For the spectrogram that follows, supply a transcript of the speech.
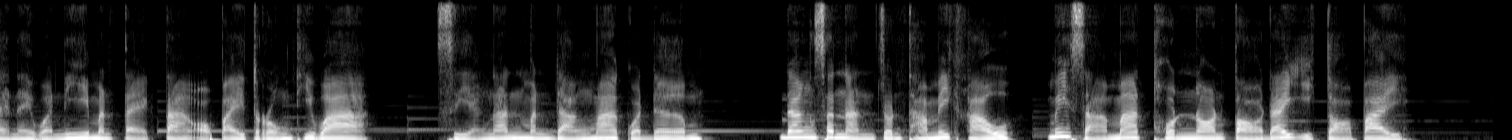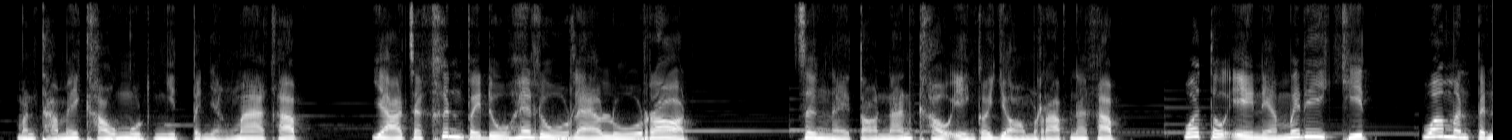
แต่ในวันนี้มันแตกต่างออกไปตรงที่ว่า เสียงนั้นมันดังมากกว่าเดิม ดังสนั่นจนทำให้เขาไม่สามารถทนนอนต่อได้อีกต่อไป มันทำให้เขาหงุดหงิดเป็นอย่างมากครับ อยากจะขึ้นไปดูให้รู้แล้วรู้รอด ซึ่งในตอนนั้นเขาเองก็ยอมรับนะครับ ว่าตัวเองเนี่ยไม่ได้คิดว่ามันเป็น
